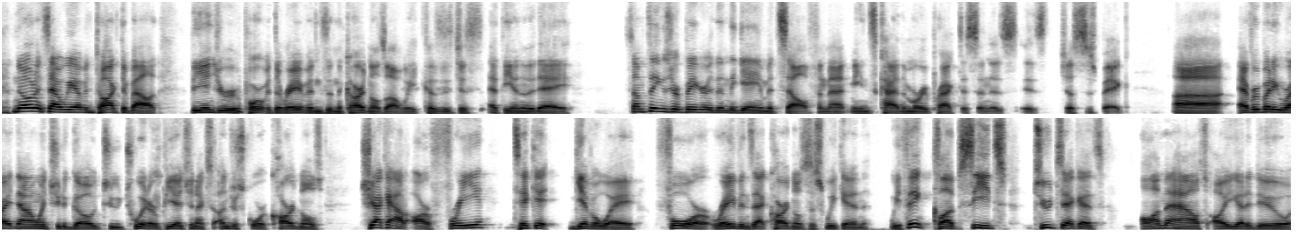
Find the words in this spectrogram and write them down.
Notice how we haven't talked about the injury report with the Ravens and the Cardinals all week because it's just at the end of the day, some things are bigger than the game itself, and that means Kyler Murray practicing is is just as big. Uh, everybody, right now, I want you to go to Twitter, PHNX underscore Cardinals check out our free ticket giveaway for Ravens at Cardinals this weekend. We think club seats, two tickets on the house. All you got to do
